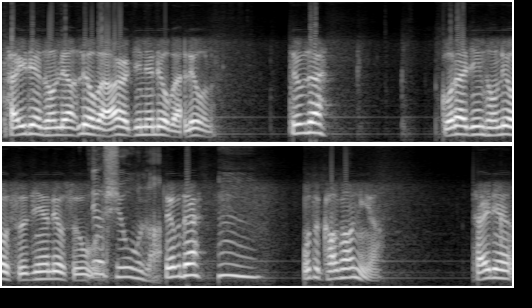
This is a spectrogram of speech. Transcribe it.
台一电从两六百二，今天六百六了，对不对？国泰金从六十，今天六十五，六十五了，对不对？嗯，我只考考你啊，台电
